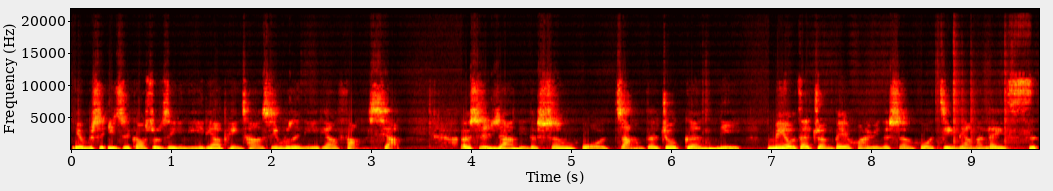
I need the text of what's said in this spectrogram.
也不是一直告诉自己你一定要平常心或者你一定要放下，而是让你的生活长得就跟你没有在准备怀孕的生活尽量的类似。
